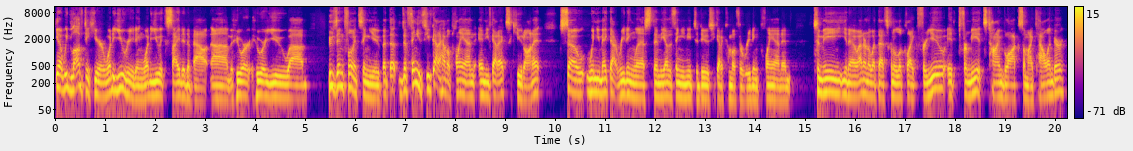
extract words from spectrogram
you know, we'd love to hear what are you reading? What are you excited about? Um, who are who are you? Uh, who's influencing you? But the the thing is, you've got to have a plan and you've got to execute on it. So when you make that reading list, then the other thing you need to do is you got to come up with a reading plan. And to me, you know, I don't know what that's going to look like for you. It for me, it's time blocks on my calendar.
